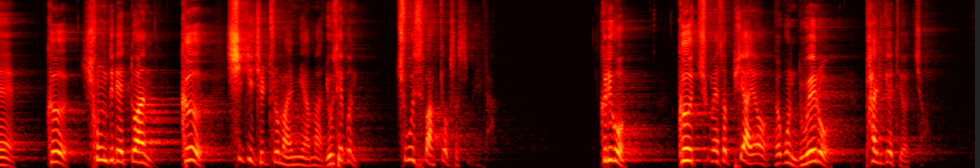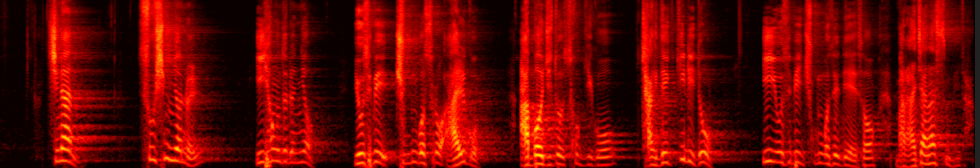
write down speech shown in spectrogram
예, 그 형들의 또한 그 시기 질투로 말미암아 요셉은 죽을 수밖에 없었습니다. 그리고 그 죽음에서 피하여 결국은 노예로 팔리게 되었죠. 지난 수십 년을 이 형들은요 요셉이 죽은 것으로 알고 아버지도 속이고 자기들끼리도 이 요셉이 죽은 것에 대해서 말하지 않았습니다.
